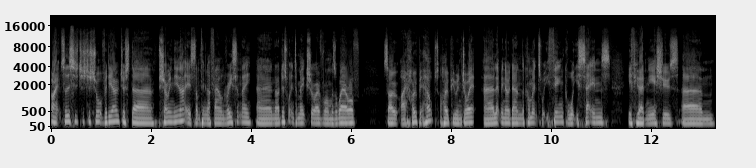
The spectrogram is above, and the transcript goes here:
All right, so this is just a short video, just uh, showing you that. It's something I found recently, and I just wanted to make sure everyone was aware of. So I hope it helps. I hope you enjoy it. Uh, let me know down in the comments what you think or what your settings, if you had any issues. Um,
